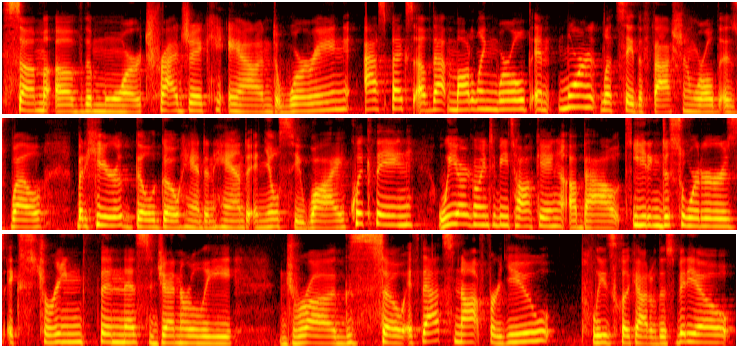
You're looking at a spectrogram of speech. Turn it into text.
some of the more tragic and worrying aspects of that modeling world and more, let's say the fashion world as well. But here they'll go hand in hand and you'll see why. Quick thing, we are going to be talking about eating disorders, extreme thinness generally, drugs. So if that's not for you, please click out of this video,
